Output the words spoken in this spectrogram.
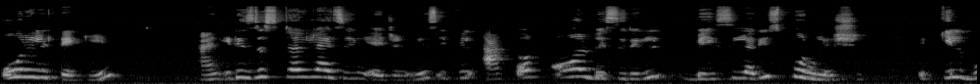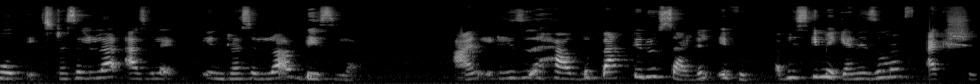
orally taken and it is the sterilizing agent means it will act on all bacillary, bacillary sporulation. It kill both extracellular as well as intracellular bacilli and it is have the bactericidal effect. अब इसकी mechanism of action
